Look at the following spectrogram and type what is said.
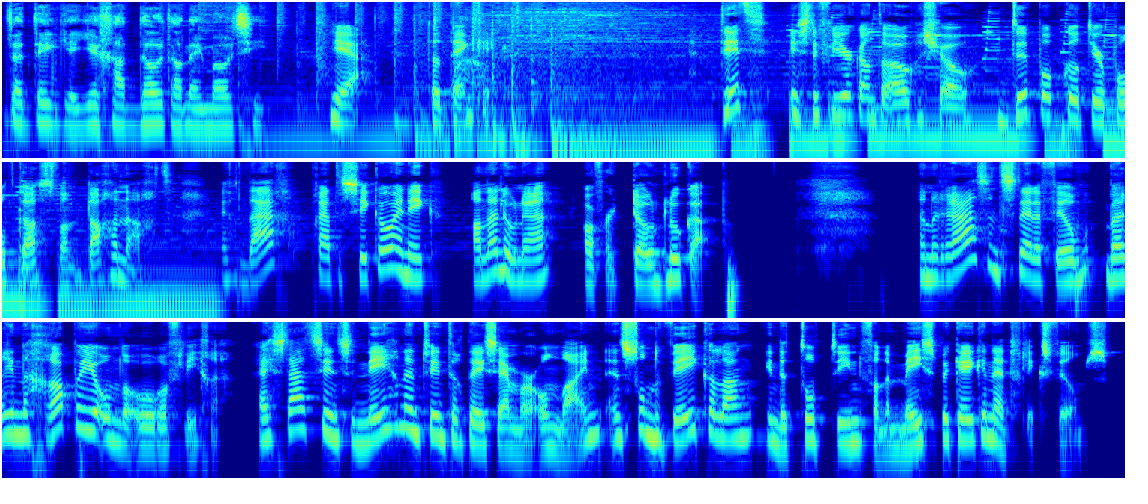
Dat denk je, je gaat dood aan emotie. Ja, dat denk ik. Dit is de Vierkante Ogen Show, de popcultuurpodcast van dag en nacht. En vandaag praten Sikko en ik, Anna Luna, over Don't Look Up. Een razendsnelle film waarin de grappen je om de oren vliegen. Hij staat sinds 29 december online en stond wekenlang in de top 10 van de meest bekeken Netflix-films.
